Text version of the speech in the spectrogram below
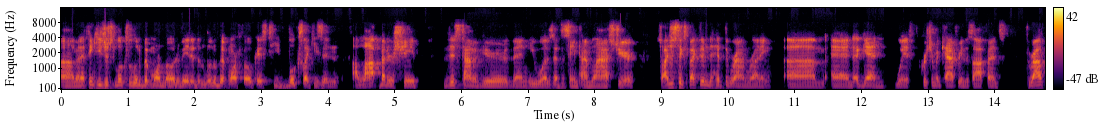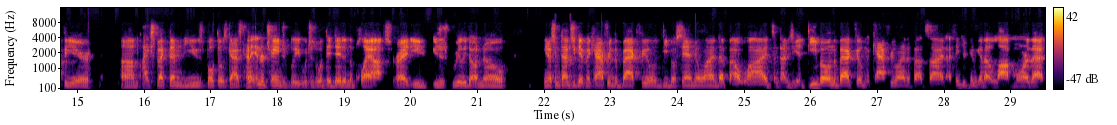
Um, and I think he just looks a little bit more motivated, a little bit more focused. He looks like he's in a lot better shape this time of year than he was at the same time last year. So I just expect him to hit the ground running. Um, and again, with Christian McCaffrey in this offense throughout the year, um, I expect them to use both those guys kind of interchangeably, which is what they did in the playoffs, right? You you just really don't know. You know, sometimes you get McCaffrey in the backfield, Deebo Samuel lined up out wide. Sometimes you get Deebo in the backfield, McCaffrey lined up outside. I think you're going to get a lot more of that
